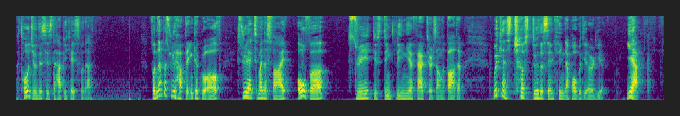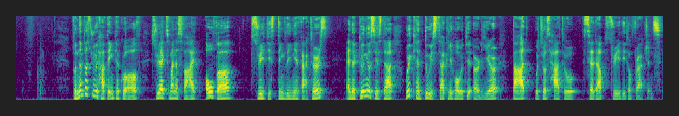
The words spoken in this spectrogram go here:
I told you this is the happy case for that. For number 3, you have the integral of 3x minus 5 over three distinct linear factors on the bottom. We can just do the same thing that what we did earlier. Yeah. For number 3, we have the integral of 3x minus 5 over 3 distinct linear factors. And the good news is that we can do exactly what we did earlier, but we just had to set up three little fractions.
